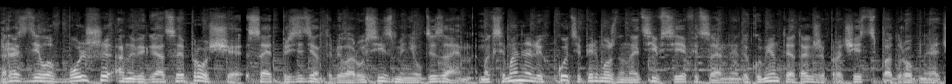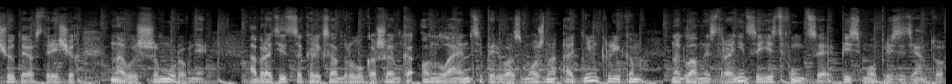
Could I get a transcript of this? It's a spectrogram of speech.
Разделов больше, а навигация проще. Сайт президента Беларуси изменил дизайн. Максимально легко теперь можно найти все официальные документы, а также прочесть подробные отчеты о встречах на высшем уровне. Обратиться к Александру Лукашенко онлайн теперь возможно одним кликом. На главной странице есть функция «Письмо президенту».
